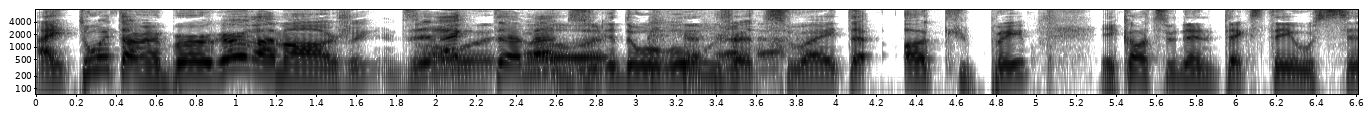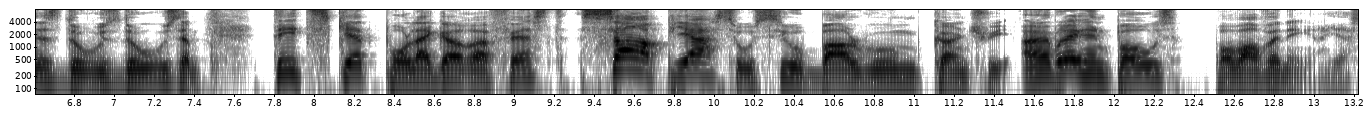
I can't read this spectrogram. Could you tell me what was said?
Hey, toi, t'as un burger à manger. Directement Ah ouais, ah du ouais. rideau rouge, tu vas être occupé. Et continue de nous texter au 6-12-12. Tes tickets pour l'Agora Fest, 100$ piastres aussi au Ballroom Country. Un break, une pause, pour voir revenir. Yes.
